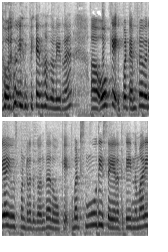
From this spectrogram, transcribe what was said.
ஸோ அதில் இப்பயே நான் சொல்லிடுறேன். ஓகே இப்போ டெம்பரவரியாக யூஸ் பண்ணுறதுக்கு வந்து அது ஓகே பட் ஸ்மூதி செய்கிறதுக்கு இந்த மாதிரி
